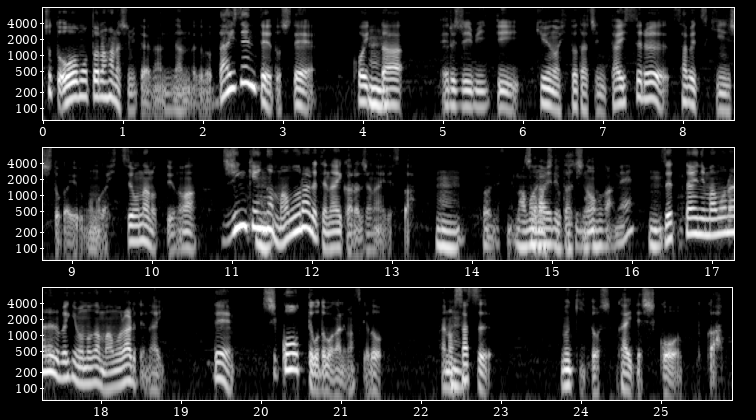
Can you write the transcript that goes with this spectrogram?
ちょっと大元の話みたいなのになるんだけど、大前提として、こういった LGBTQ の人たちに対する差別禁止とかいうものが必要なのっていうのは、人権が守られてないからじゃないですか。うん、そうですね。守られるべきも人たちののがね。うん、絶対に守られるべきものが守られてない。で、思考って言葉がありますけど、あの、うん指す、向きとし書いて思考とか、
